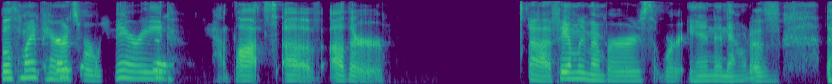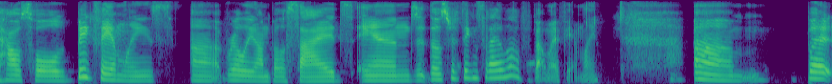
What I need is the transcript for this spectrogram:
both my parents were remarried, we had lots of other uh, family members were in and out of the household, big families, uh, really on both sides. And those are things that I love about my family. Um, but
